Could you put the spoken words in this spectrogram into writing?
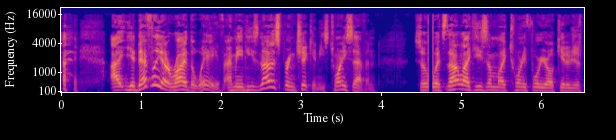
I, you definitely got to ride the wave. I mean, he's not a spring chicken. He's 27. So it's not like he's some like 24 year old kid who just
